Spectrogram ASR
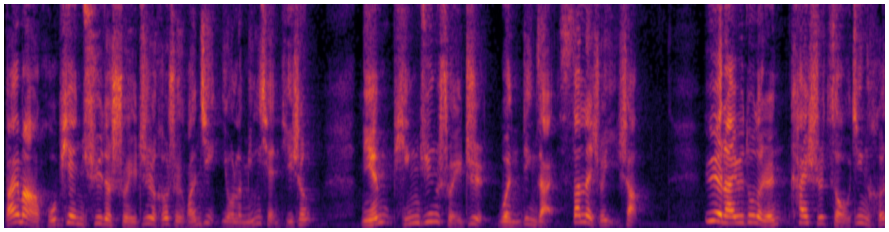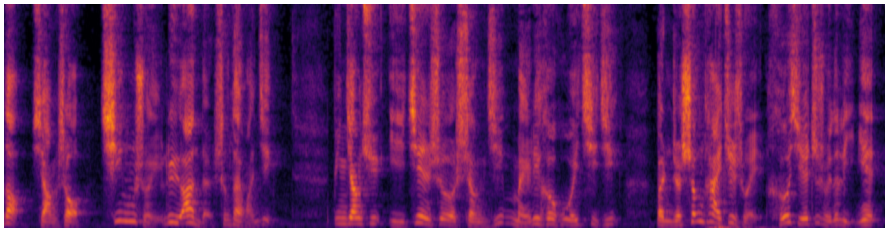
白马湖片区的水质和水环境有了明显提升，年平均水质稳定在三类水以上。越来越多的人开始走进河道，享受清水绿岸的生态环境。滨江区以建设省级美丽河湖为契机。本着生态治水、和谐治水的理念，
